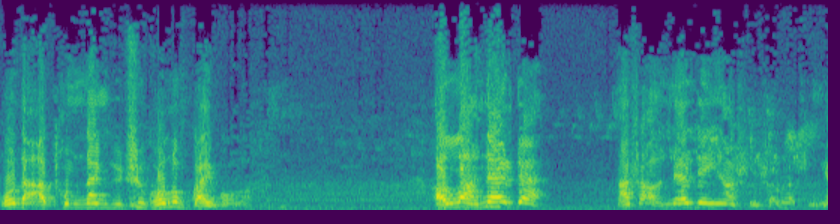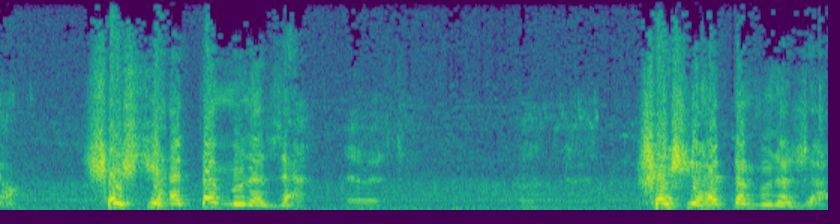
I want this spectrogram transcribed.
o da atomdan küçük olup kaybolur. Allah nerede? Nasıl, nerede inançlı sorarsın ya? Şeş cihetten münezzeh. Evet. Şeş cihetten münezzeh.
